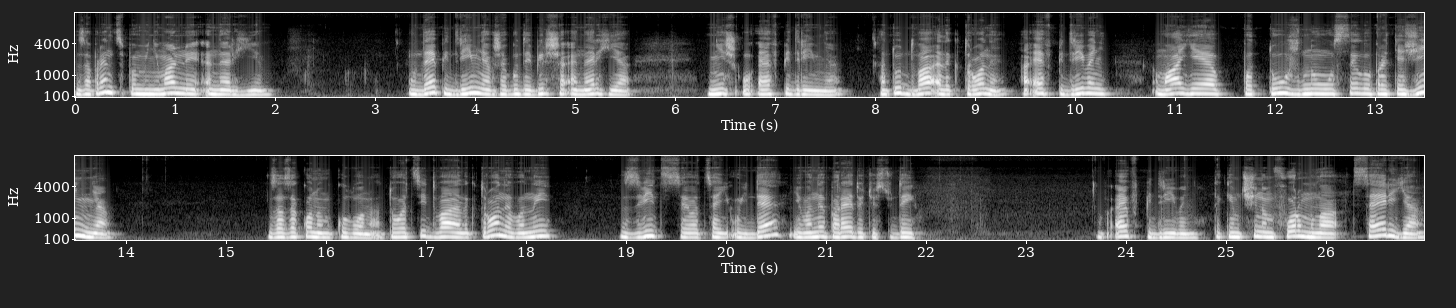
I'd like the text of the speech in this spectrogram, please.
за принципом мінімальної енергії у D підрівня вже буде більша енергія, ніж у F підрівня. А тут два електрони, а F підрівень має потужну силу притяжіння за законом кулона, то ці два електрони, вони звідси оцей уйде, і вони перейдуть ось сюди, в F підрівень. Таким чином, формула церія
